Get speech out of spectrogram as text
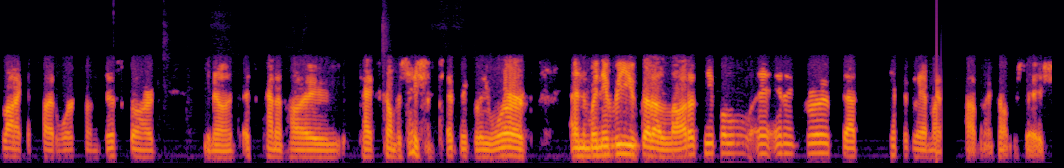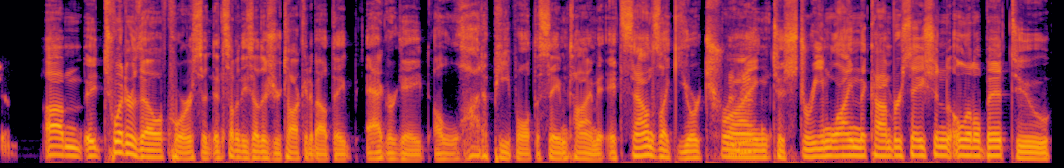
Slack. That's how it works on Discord. you know, it's kind of how text conversations typically work. And whenever you've got a lot of people in a group, that's typically might having a conversation. Um, eh, Twitter, though, of course, and, and, some of these others you're talking about, they aggregate a lot of people at the same time. It, it sounds like you're trying mm-hmm. to streamline the conversation a little bit to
